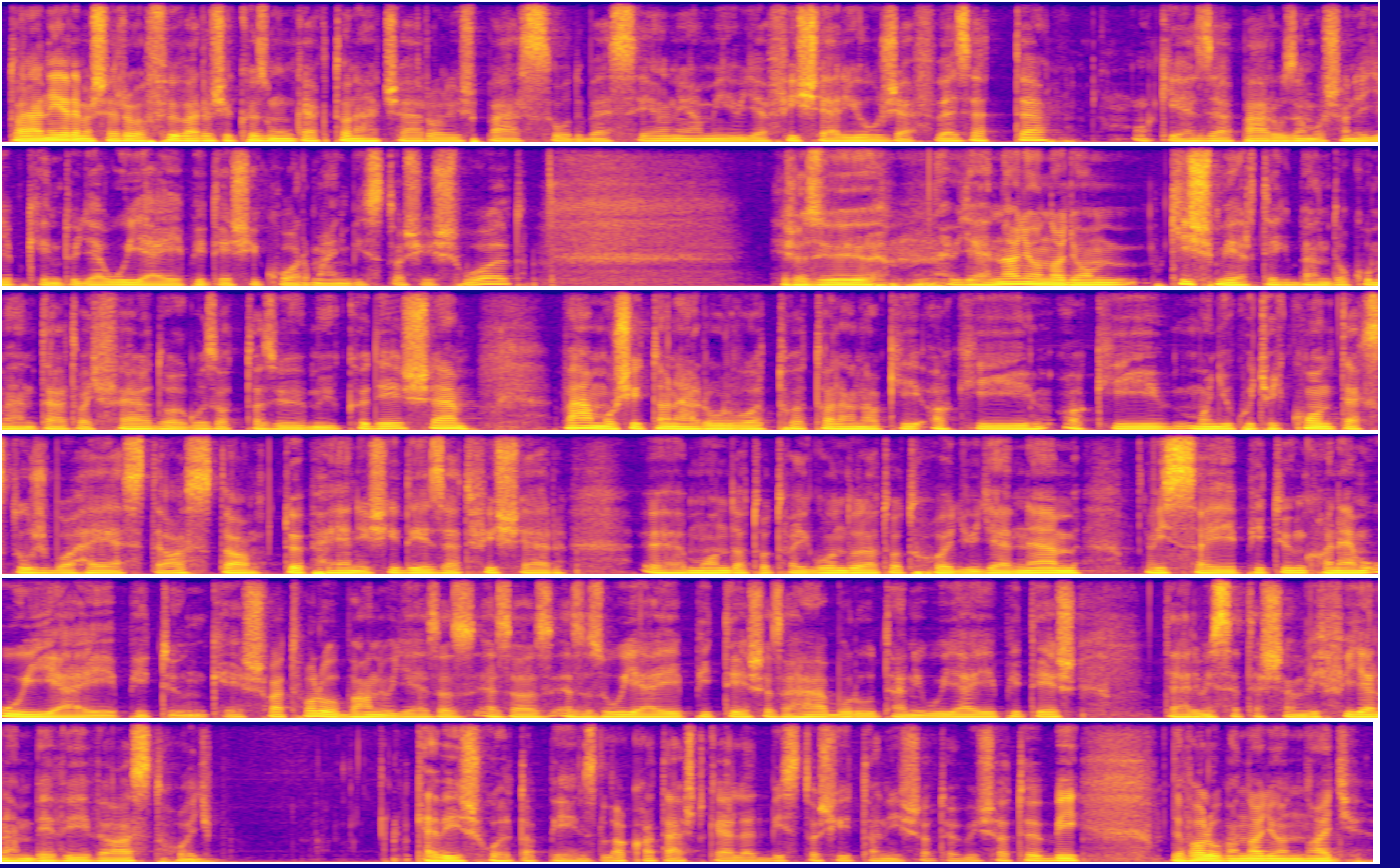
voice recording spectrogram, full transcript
Talán érdemes erről a Fővárosi Közmunkák Tanácsáról is pár szót beszélni, ami ugye Fischer József vezette, aki ezzel párhuzamosan egyébként ugye újjáépítési kormánybiztos is volt és az ő ugye nagyon-nagyon kismértékben dokumentált vagy feldolgozott az ő működése. Vámosi tanár úr volt talán, aki, aki, aki mondjuk úgy, hogy kontextusba helyezte azt a több helyen is idézett Fischer mondatot vagy gondolatot, hogy ugye nem visszaépítünk, hanem újjáépítünk. És hát valóban ugye ez az, ez az, ez az újjáépítés, ez a háború utáni újjáépítés természetesen figyelembe véve azt, hogy kevés volt a pénz, lakhatást kellett biztosítani, stb. stb. De valóban nagyon nagy,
